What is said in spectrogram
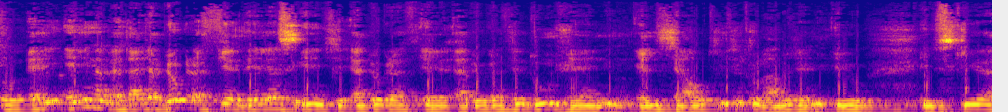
o- ele, ele, na verdade, a biografia dele é a seguinte, é a biografia, é a biografia de um gênio. Ele se auto-intitulava gênio. E o- ele diz que a,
